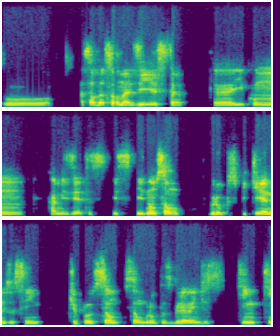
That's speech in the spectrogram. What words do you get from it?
o, a saudação nazista, é, ir com camisetas, e, e, não são grupos pequenos, assim, tipo, são, são grupos grandes que, que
